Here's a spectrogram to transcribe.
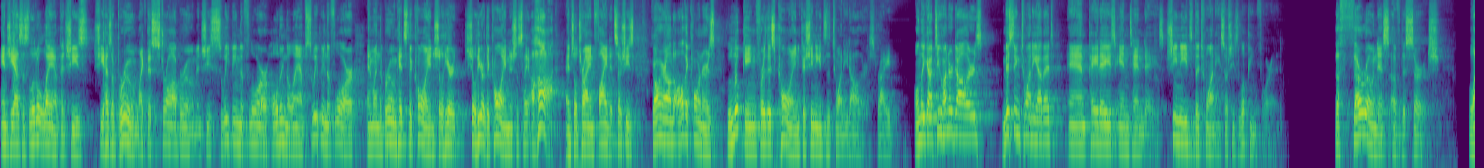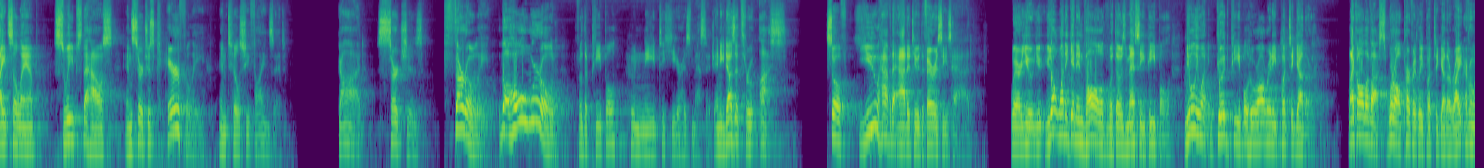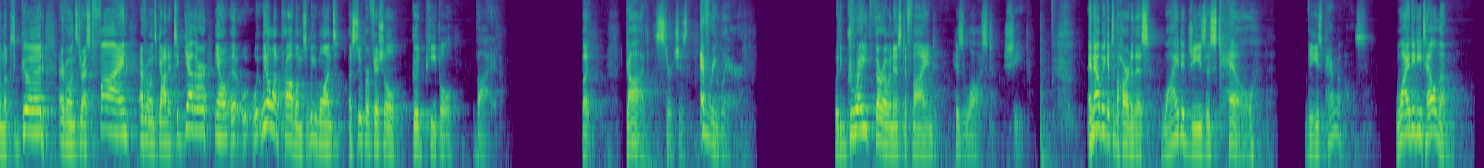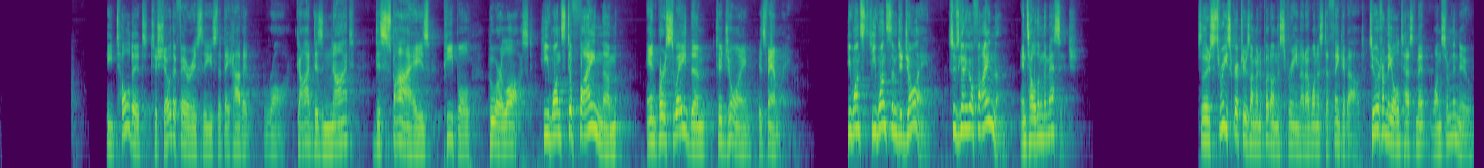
And she has this little lamp and she's she has a broom like this straw broom and she's sweeping the floor, holding the lamp, sweeping the floor, and when the broom hits the coin, she'll hear she'll hear the coin and she'll say, "Aha!" and she'll try and find it. So she's going around all the corners looking for this coin because she needs the $20, right? Only got $200, missing 20 of it, and paydays in 10 days. She needs the 20, so she's looking for it. The thoroughness of the search lights a lamp, sweeps the house, and searches carefully until she finds it. God searches thoroughly the whole world for the people who need to hear his message. And he does it through us. So if you have the attitude the Pharisees had, where you, you, you don't want to get involved with those messy people, you only want good people who are already put together. Like all of us, we're all perfectly put together, right? Everyone looks good, everyone's dressed fine, everyone's got it together. You know, uh, we don't want problems. We want a superficial, good people vibe. But God searches everywhere with great thoroughness to find his lost sheep. And now we get to the heart of this. Why did Jesus tell these parables? Why did he tell them? He told it to show the Pharisees that they have it wrong. God does not despise people who are lost. He wants to find them and persuade them to join his family. He wants, he wants them to join. So he's going to go find them and tell them the message. So there's three scriptures I'm going to put on the screen that I want us to think about. Two are from the Old Testament, one's from the New.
